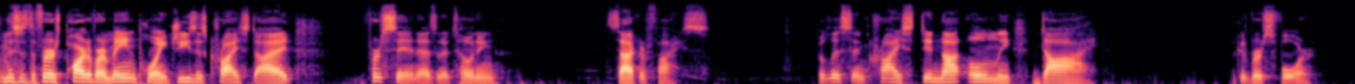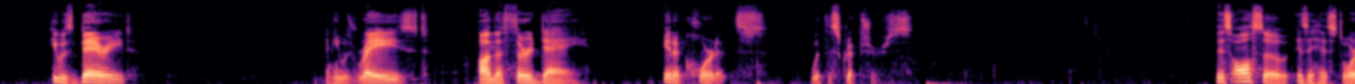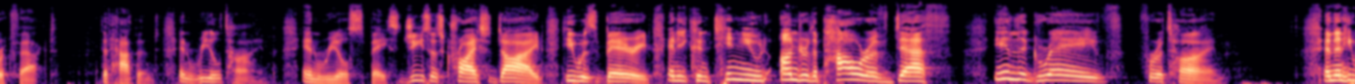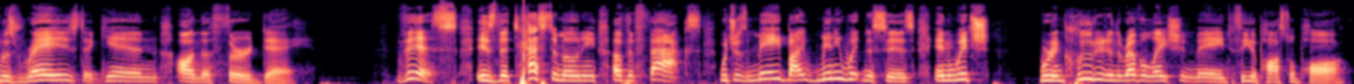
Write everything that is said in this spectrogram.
And this is the first part of our main point. Jesus Christ died for sin as an atoning sacrifice. But listen, Christ did not only die. Look at verse 4. He was buried and he was raised on the third day in accordance with the scriptures. This also is a historic fact that happened in real time and real space. Jesus Christ died, he was buried, and he continued under the power of death in the grave for a time. And then he was raised again on the third day. This is the testimony of the facts, which was made by many witnesses, and which were included in the revelation made to the Apostle Paul.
